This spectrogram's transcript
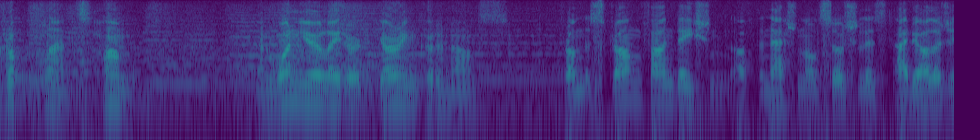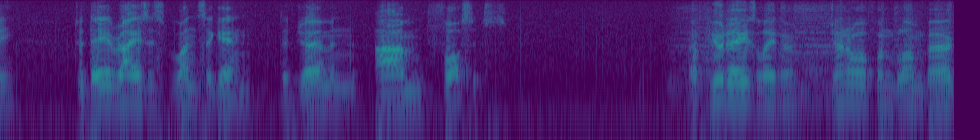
Krupp plants hummed And one year later, Goering could announce, From the strong foundation of the National Socialist ideology, today rises once again the German armed forces. A few days later, General von Blomberg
